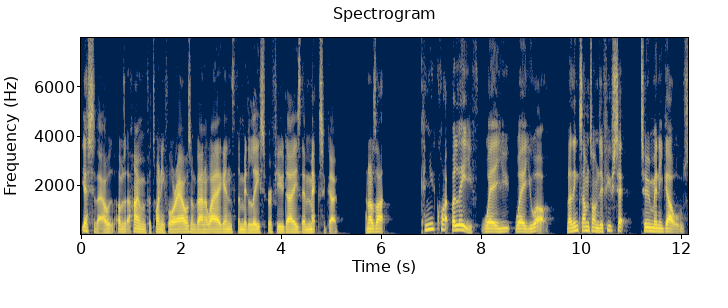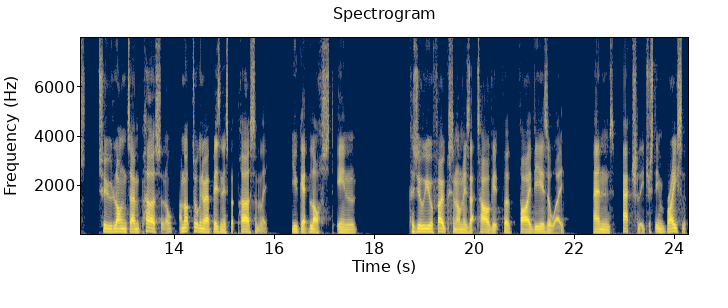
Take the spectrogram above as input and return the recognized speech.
yesterday. I was, I was at home for 24 hours. I'm going away again to the Middle East for a few days, then Mexico. And I was like, can you quite believe where you where you are? And I think sometimes if you set too many goals, too long term personal, I'm not talking about business, but personally, you get lost in because you're, you're focusing on is that target for five years away and actually just embrace it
